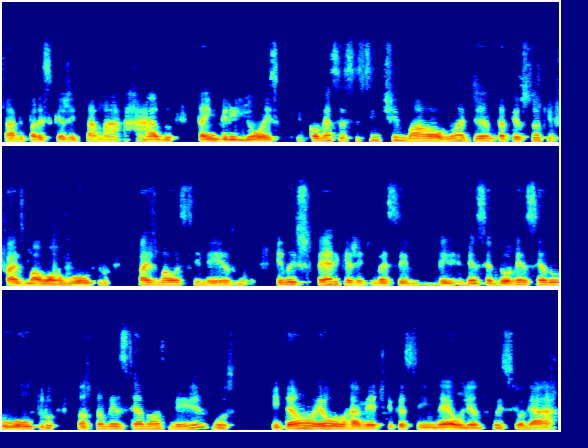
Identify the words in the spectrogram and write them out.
sabe? Parece que a gente está amarrado, está em grilhões e começa a se sentir mal. Não adianta, a pessoa que faz mal ao outro faz mal a si mesmo. E não espere que a gente vai ser vencedor vencendo o outro. Nós vamos vencer a nós mesmos. Então, eu realmente fico assim, né, olhando com esse olhar,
